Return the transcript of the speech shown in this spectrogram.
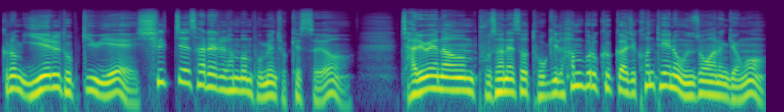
그럼 이해를 돕기 위해 실제 사례를 한번 보면 좋겠어요. 자료에 나온 부산에서 독일 함부르크까지 컨테이너 운송하는 경우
